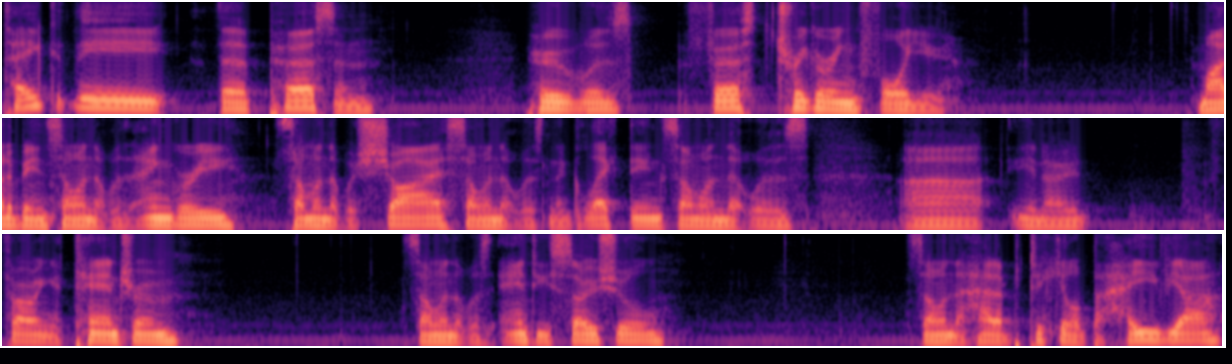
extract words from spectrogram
take the the person who was first triggering for you. Might have been someone that was angry, someone that was shy, someone that was neglecting, someone that was, uh, you know, throwing a tantrum, someone that was antisocial, someone that had a particular behavior.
